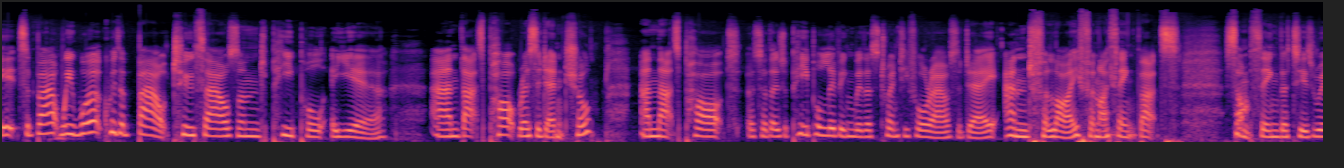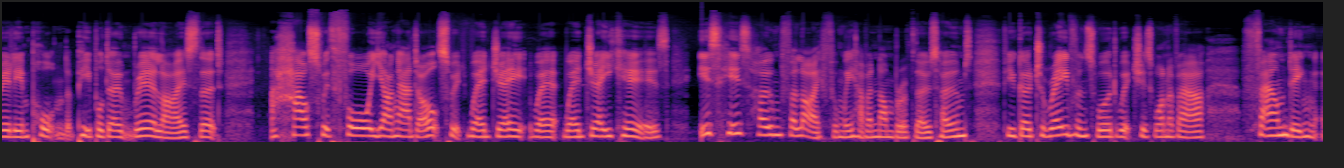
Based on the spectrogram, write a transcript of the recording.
It's about, we work with about 2,000 people a year. And that's part residential, and that's part. So those are people living with us 24 hours a day and for life. And I think that's something that is really important that people don't realise that a house with four young adults, which where where where Jake is, is his home for life, and we have a number of those homes. If you go to Ravenswood, which is one of our founding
